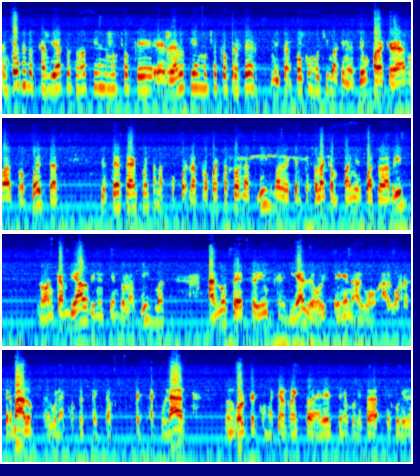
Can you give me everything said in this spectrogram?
Entonces los candidatos no tienen mucho que, en realidad no tienen mucho que ofrecer, ni tampoco mucha imaginación para crear nuevas propuestas. Si ustedes se dan cuenta, las, las propuestas son las mismas desde que empezó la campaña el 4 de abril no han cambiado, vienen siendo las mismas, a no ser, te digo, que el día de hoy tengan algo, algo reservado, alguna cosa espectacular, un golpe como aquel recto de derecha con esa de Julio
